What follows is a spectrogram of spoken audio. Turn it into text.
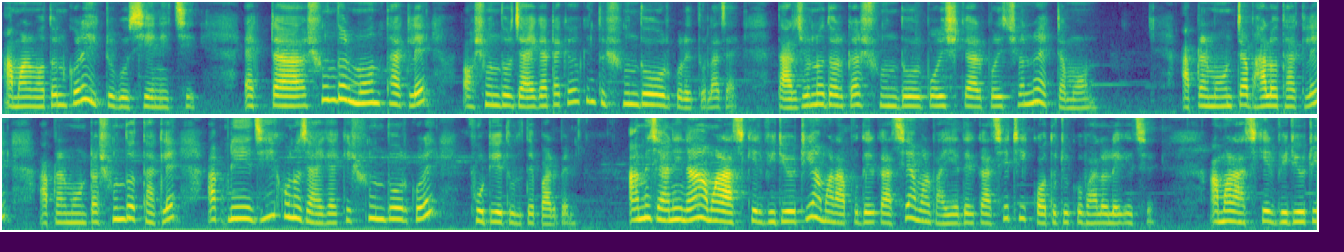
আমার মতন করে একটু গুছিয়ে নিচ্ছি। একটা সুন্দর মন থাকলে অসুন্দর জায়গাটাকেও কিন্তু সুন্দর করে তোলা যায়। তার জন্য দরকার সুন্দর, পরিষ্কার, পরিচ্ছন্ন একটা মন। আপনার মনটা ভালো থাকলে, আপনার মনটা সুন্দর থাকলে আপনি যে কোনো জায়গাকে সুন্দর করে ফুটিয়ে তুলতে পারবেন। আমি জানি না আমার আজকের ভিডিওটি আমার আপুদের কাছে, আমার ভাইয়াদের কাছে ঠিক কতটুকু ভালো লেগেছে। আমার আজকের ভিডিওটি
